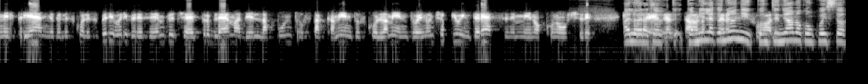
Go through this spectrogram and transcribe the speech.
nel triennio delle scuole superiori, per esempio, c'è il problema dell'appunto staccamento, scollamento e non c'è più interesse nemmeno a conoscere. Allora, Cam- Camilla Cagnoni, continuiamo con questo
